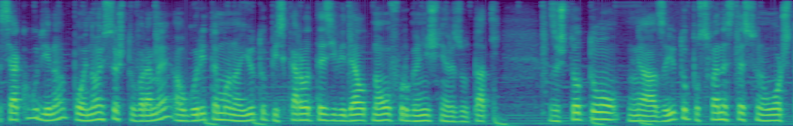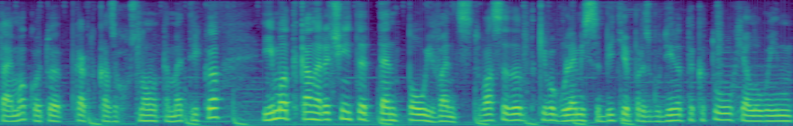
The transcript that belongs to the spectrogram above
Всяка година, по едно и също време, алгоритъма на YouTube изкарва тези видеа отново в органични резултати защото а, за YouTube, освен естествено watch time, който е, както казах, основната метрика, има така наречените tentpole events. Това са да, такива големи събития през годината, като Хелоуин,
